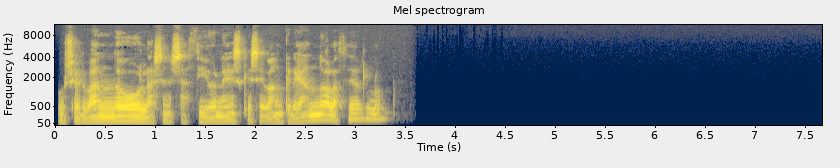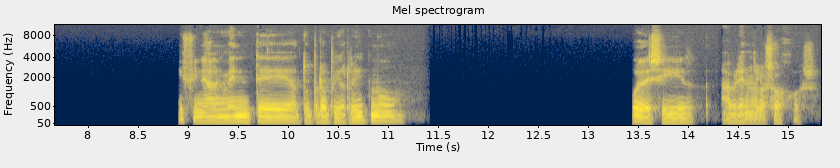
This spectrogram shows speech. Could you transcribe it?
observando las sensaciones que se van creando al hacerlo. Y finalmente, a tu propio ritmo, puedes ir abriendo los ojos.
